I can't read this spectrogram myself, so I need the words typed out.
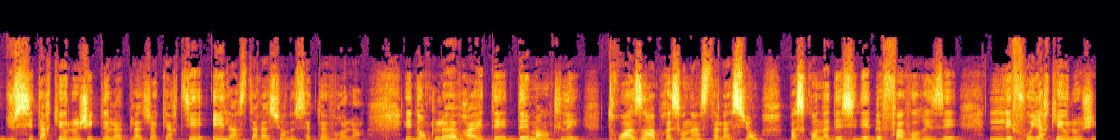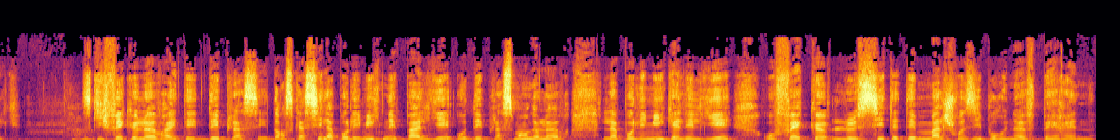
du site archéologique de la place Jacques Cartier et l'installation de cette œuvre-là. Et donc, l'œuvre a été démantelée trois ans après son installation parce qu'on a décidé de favoriser les fouilles archéologiques ce qui fait que l'œuvre a été déplacée. Dans ce cas-ci, la polémique n'est pas liée au déplacement de l'œuvre. La polémique, elle est liée au fait que le site était mal choisi pour une œuvre pérenne.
